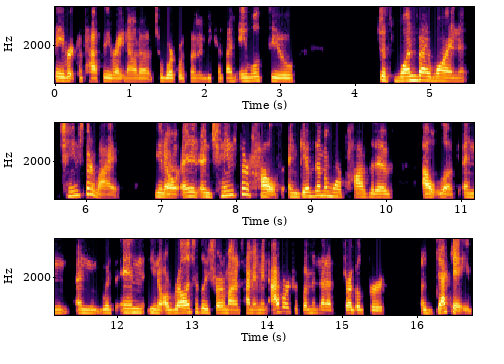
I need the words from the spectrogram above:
favorite capacity right now to, to work with women because I'm able to just one by one change their lives you know yeah. and, and change their health and give them a more positive outlook. And and within you know a relatively short amount of time i mean i've worked with women that have struggled for a decade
